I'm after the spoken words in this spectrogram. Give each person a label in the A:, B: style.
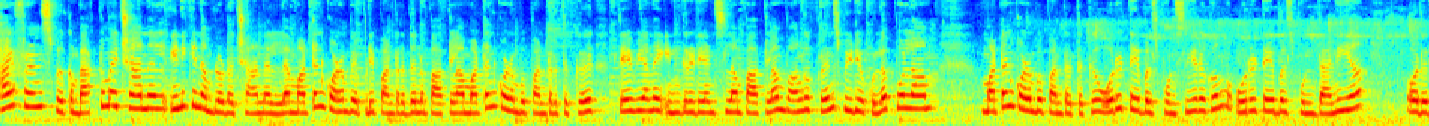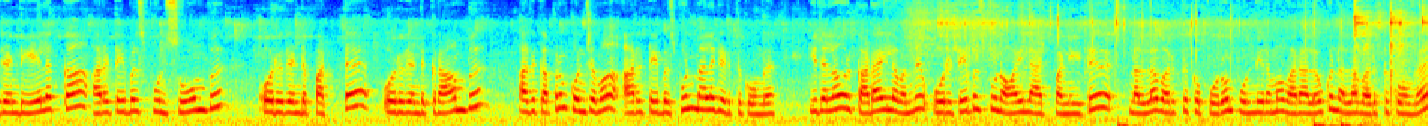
A: Hi friends welcome back to my channel இன்றைக்கி நம்மளோட சேனலில் மட்டன் குழம்பு எப்படி பண்ணுறதுன்னு பார்க்கலாம். மட்டன் குழம்பு பண்ணுறதுக்கு தேவையான இன்க்ரீடியன்ட்ஸ்லாம் பார்க்கலாம். வாங்க ஃப்ரெண்ட்ஸ் வீடியோக்குள்ளே போகலாம் மட்டன் குழம்பு பண்ணுறதுக்கு ஒரு டேபிள் ஸ்பூன் சீரகம் ஒரு டேபிள் ஸ்பூன் தனியா ஒரு ரெண்டு ஏலக்காய் அரை டேபிள் ஸ்பூன் சோம்பு ஒரு ரெண்டு பட்டை ஒரு ரெண்டு கிராம்பு அதுக்கப்புறம் கொஞ்சமாக அரை டேபிள் ஸ்பூன் மிளகு எடுத்துக்கோங்க. இதெல்லாம் ஒரு கடாயில் வந்து ஒரு டேபிள் ஸ்பூன் ஆயில் ஆட் பண்ணிவிட்டு நல்லா வறுத்துக்க போகிறோம் பொன்னிறமாக வர அளவுக்கு நல்லா வறுத்துக்கோங்க.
